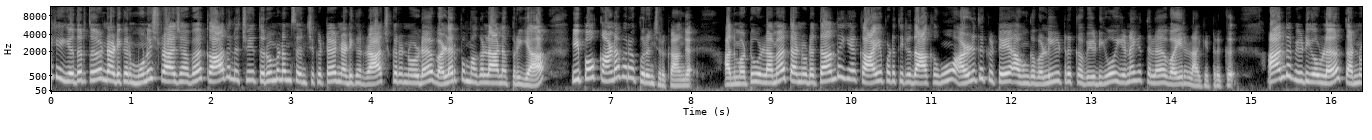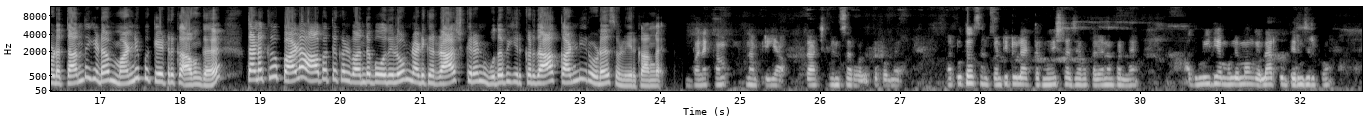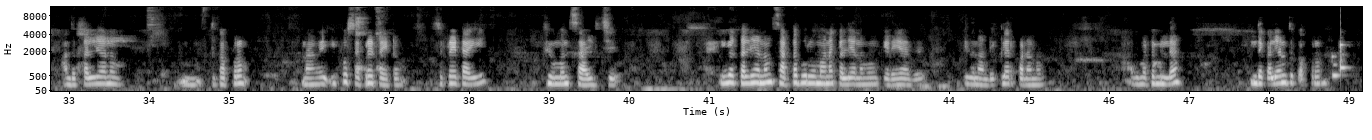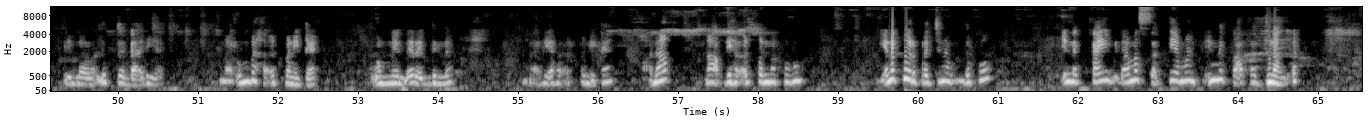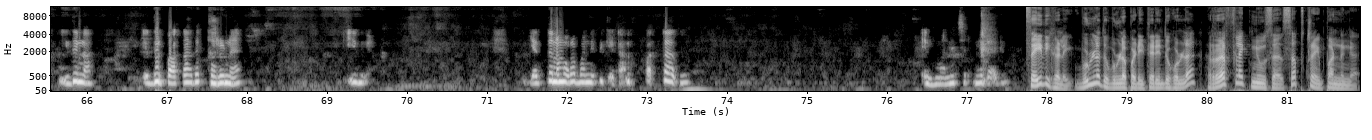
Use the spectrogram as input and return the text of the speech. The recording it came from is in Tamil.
தந்தையை எதிர்த்து நடிகர் முனிஷ் ராஜாவை காதலிச்சு திருமணம் செஞ்சுக்கிட்ட நடிகர் ராஜ்கரனோட வளர்ப்பு மகளான பிரியா இப்போ கணவரை பிரிஞ்சிருக்காங்க. அது மட்டும் இல்லாம தன்னோட தந்தையை காயப்படுத்திட்டதாகவும் அழுதுகிட்டே அவங்க வெளியிட்டிருக்க வீடியோ இணையத்துல வைரல் ஆகிட்டு இருக்கு அந்த வீடியோவில் தன்னோட தந்தையிடம் மன்னிப்பு கேட்டிருக்க அவங்க தனக்கு பல ஆபத்துகள் வந்த போதிலும் நடிகர் ராஜ்கிரண் உதவி இருக்கிறதா கண்ணீரோட சொல்லியிருக்காங்க. வணக்கம் நான் பிரியா. ராஜ்கிரண் சார் வளர்த்து பொண்ணு. டூ தௌசண்ட் டுவெண்ட்டி டூவில் ஆக்டர் முனிஷ் ராஜாவை கல்யாணம் பண்ணேன். அது மீடியா மூலயமா அவங்க எல்லாருக்கும் தெரிஞ்சிருக்கும். அந்த கல்யாணத்துக்கு அப்புறம் நாங்கள் இப்போ செப்பரேட் ஆகிட்டோம் செப்பரேட் ஆகி ஃபியூ மந்த்ஸ் ஆயிடுச்சு. எங்கள் கல்யாணம் சட்டபூர்வமான கல்யாணமும் கிடையாது. இது நான் டிக்ளேர் பண்ணணும். அது மட்டும் இல்லை இந்த கல்யாணத்துக்கு அப்புறம் என்னை வளர்த்த டேடியை நான் ரொம்ப ஹர்ட் பண்ணிட்டேன். ஒன்று இல்லை ரெண்டு இல்லை நிறையா ஹர்ட் பண்ணிட்டேன். ஆனால் நான் அப்படி ஹர்ட் பண்ணப்போ எனக்கு ஒரு பிரச்சனை வந்தப்போ என்னை கை விடாம சத்தியமா நின்று காப்பாத்தினாங்க. இது நான் எதிர்பார்க்காத கருணை. இது எத்தனை முறை மன்னிப்பு கேட்டாலும் பத்தாது. என் மன்னிச்சிருங்க டாடி. செய்திகளை உள்ளது உள்ளபடி தெரிந்து கொள்ள ரெஃப்ளெக்ட் நியூஸை சப்ஸ்கிரைப் பண்ணுங்க.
